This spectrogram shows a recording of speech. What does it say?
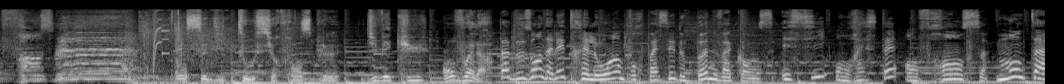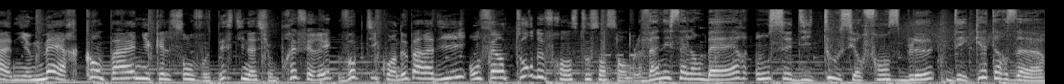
France Bleu. On se dit tout sur France Bleu. Du vécu, en voilà. Pas besoin d'aller très loin pour passer de bonnes vacances. Et si on restait en France? Montagne, mer, campagne, quelles sont vos destinations préférées? Vos petits coins de paradis? On fait un tour de France tous ensemble. Vanessa Lambert, on se dit tout sur France Bleu dès 14h.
